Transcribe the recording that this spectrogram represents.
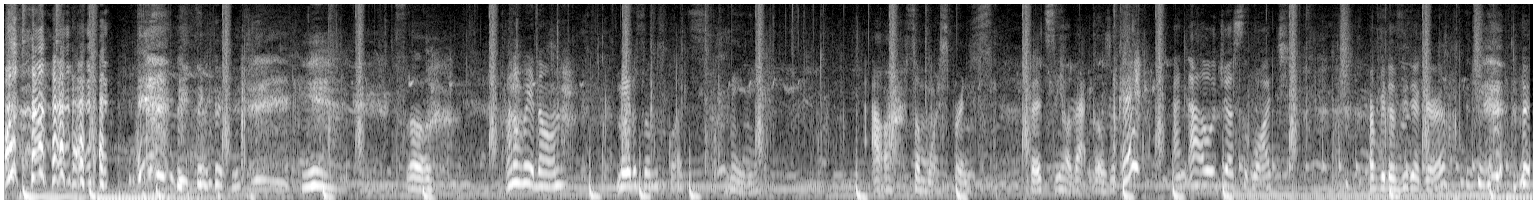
yeah. So on our way down, maybe some squats, maybe, or some more sprints. So let's see how that goes, okay? And I will just watch. I'll be the video girl.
